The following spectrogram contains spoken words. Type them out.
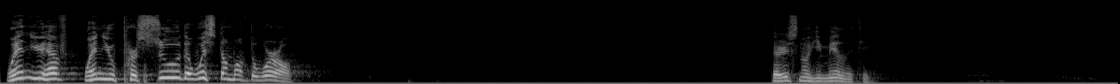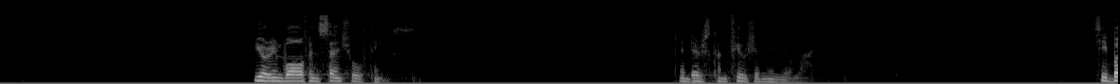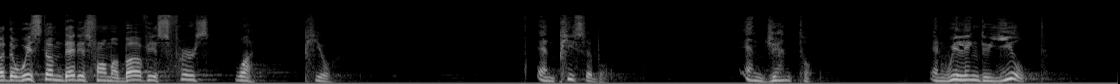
When you have when you pursue the wisdom of the world, there is no humility. You're involved in sensual things. And there's confusion in your life. See, but the wisdom that is from above is first what? Pure and peaceable and gentle and willing to yield,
